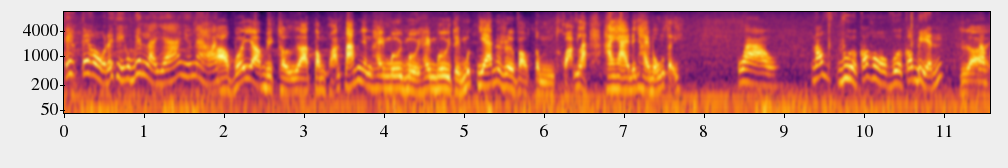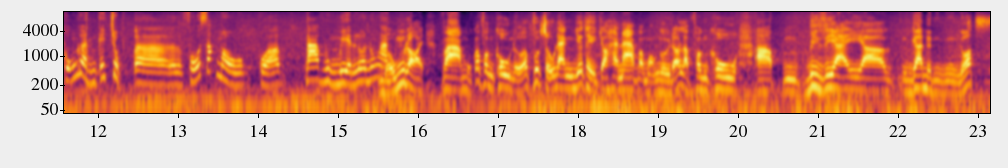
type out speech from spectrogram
cái cái hồ đấy thì không biết là giá như thế nào anh? à, với à, biệt thự à, tầm khoảng 8 x 20 10 20 thì mức giá nó rơi vào tầm khoảng là 22 đến 24 tỷ Wow. Nó vừa có hồ vừa có biển Rồi. và cũng gần cái trục ờ, phố sắc màu của ba vùng miền luôn đúng không? Đúng rồi. Và một cái phân khu nữa Phước Sửu đang giới thiệu cho Hana và mọi người đó là phân khu à, BGI à, Garden Gods.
